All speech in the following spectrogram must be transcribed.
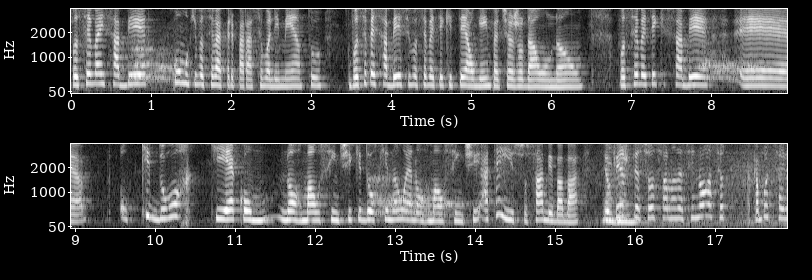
você vai saber como que você vai preparar seu alimento, você vai saber se você vai ter que ter alguém para te ajudar ou não, você vai ter que saber é, o que dor que é normal sentir, que dor que não é normal sentir. Até isso, sabe, babá? Eu uhum. vejo pessoas falando assim, nossa, eu acabou de sair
